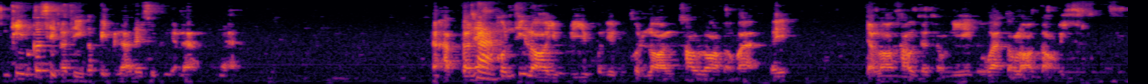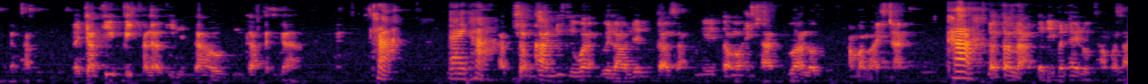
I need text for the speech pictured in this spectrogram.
บางทีมันก็สิบนาทีก็ปิดไปแล้วได้สิบเหรียญแล้วนะฮะนะครับตอนเนี้ยค่ะคนที่รออยู่มีอยู่คนเดียวคือคนรอเข้ารอบแบบว่าเฮ้ยจะรอเข้าแถวๆนี้หรือว่าต้องรอต่อไปอีกนะครับหลังจากที่ปิดไปแล้วที่หนึ่งเก้าถึงเก้าแปดเก้า ค่ะ ได้ค่ะครับสำคัญก็คือว่าเวลาเล่นกาสามนี้ต้องเอาให้ชัดว่าเราทำอะไรนะค่ะ แล้วตลาดตอนนี้มันให้เราทำอะไร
